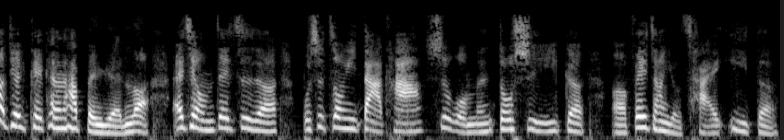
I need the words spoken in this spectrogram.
号就可以看到他本人了。而且我们这次呢，不是综艺大咖，是我们都是一个呃非常有才艺的。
